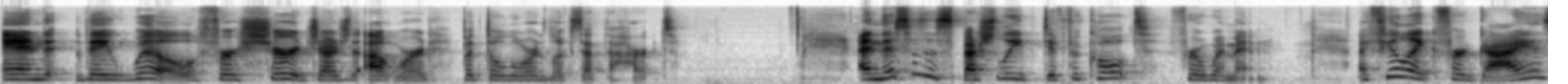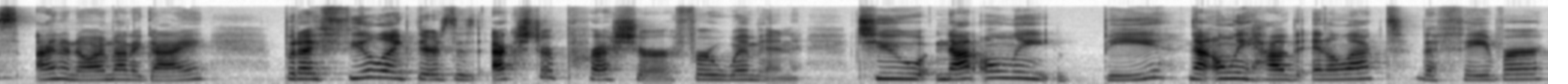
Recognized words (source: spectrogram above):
And they will for sure judge the outward, but the Lord looks at the heart. And this is especially difficult for women. I feel like for guys, I don't know, I'm not a guy, but I feel like there's this extra pressure for women to not only be, not only have the intellect, the favor,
